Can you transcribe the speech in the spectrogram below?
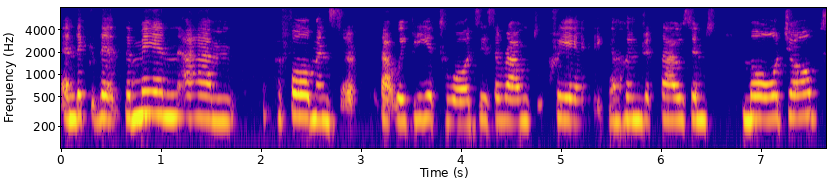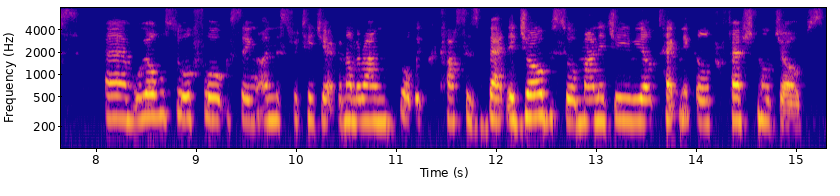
And the, the, the main um, performance that we're geared towards is around creating 100,000 more jobs. Um, we're also focusing on the strategic economic around what we class as better jobs, so managerial, technical, professional jobs.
